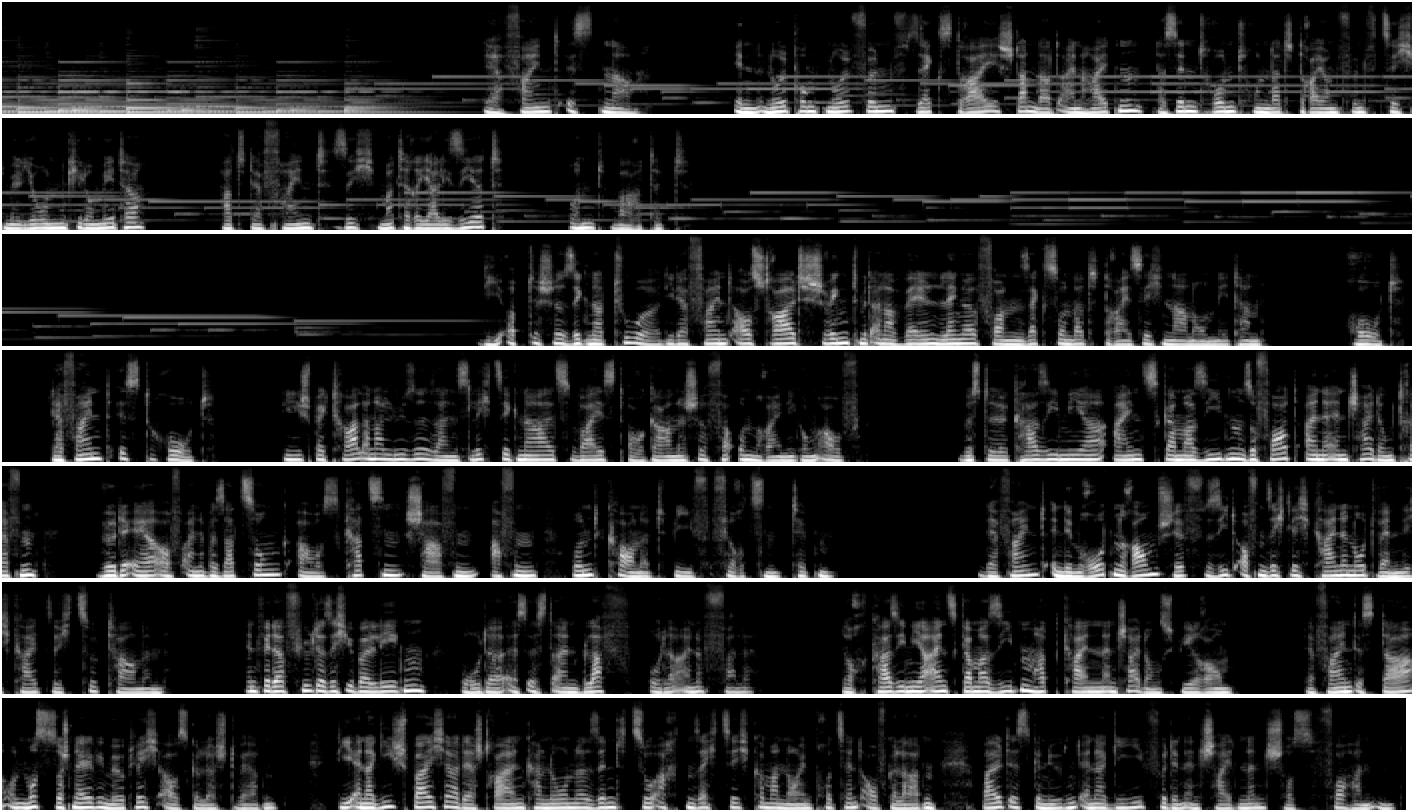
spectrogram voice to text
Feind ist nah. In 0.0563 Standardeinheiten, das sind rund 153 Millionen Kilometer, hat der Feind sich materialisiert und wartet. Die optische Signatur, die der Feind ausstrahlt, schwingt mit einer Wellenlänge von 630 Nanometern. Rot. Der Feind ist rot. Die Spektralanalyse seines Lichtsignals weist organische Verunreinigung auf. Müsste Casimir 1 Gamma 7 sofort eine Entscheidung treffen, würde er auf eine Besatzung aus Katzen, Schafen, Affen und Cornet Beef Fürzen tippen. Der Feind in dem roten Raumschiff sieht offensichtlich keine Notwendigkeit, sich zu tarnen. Entweder fühlt er sich überlegen, oder es ist ein Bluff oder eine Falle. Doch Casimir 1 Gamma 7 hat keinen Entscheidungsspielraum. Der Feind ist da und muss so schnell wie möglich ausgelöscht werden. Die Energiespeicher der Strahlenkanone sind zu 68,9 Prozent aufgeladen. Bald ist genügend Energie für den entscheidenden Schuss vorhanden.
